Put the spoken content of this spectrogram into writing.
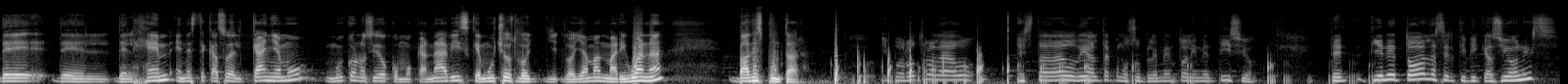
de- del, del hemp, en este caso del cáñamo, muy conocido como cannabis, que muchos lo, lo llaman marihuana, va a despuntar. Y por otro lado, está dado de alta como suplemento alimenticio. Tiene todas las certificaciones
